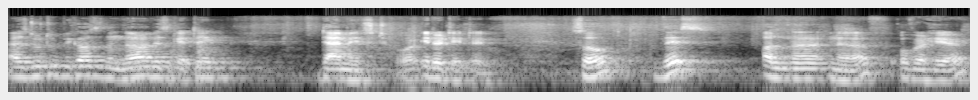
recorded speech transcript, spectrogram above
as due to because the nerve is getting damaged or irritated. So this nerve over here,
